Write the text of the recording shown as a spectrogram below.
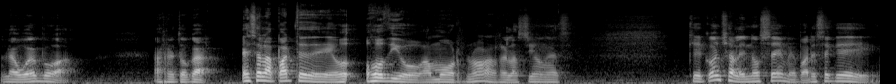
la vuelvo a, a retocar. Esa es la parte de odio, amor, ¿no? La relación es. Que conchale, no sé, me parece que.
